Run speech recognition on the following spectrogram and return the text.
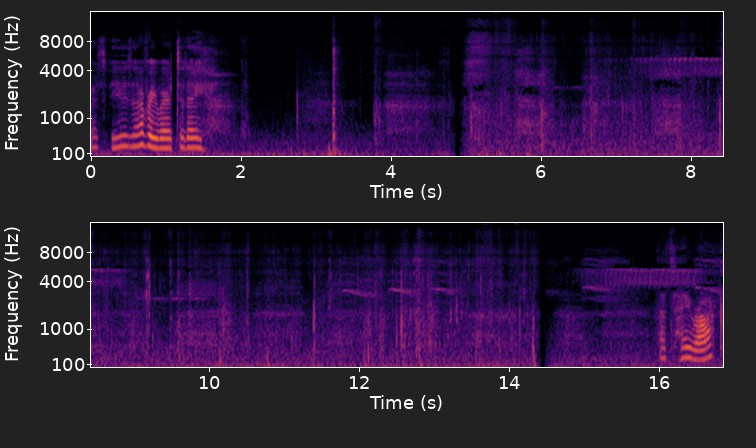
There's views everywhere today. That's Hay Rock.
